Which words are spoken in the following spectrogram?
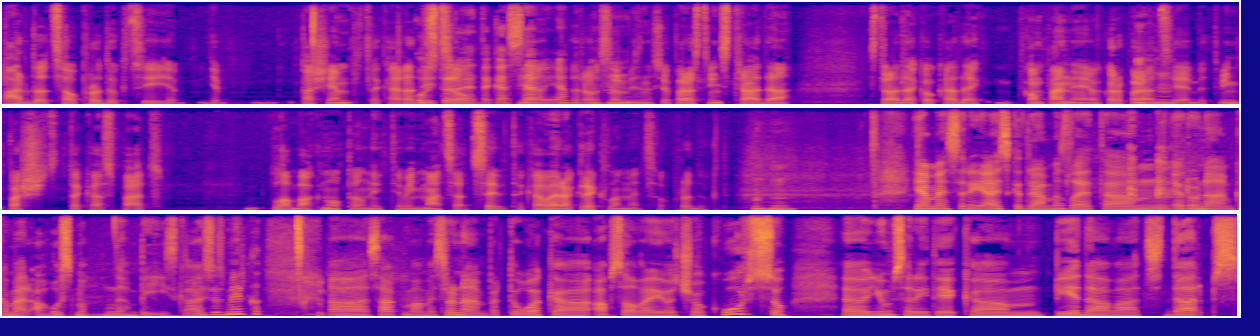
pārdot savu produkciju, ja, ja pašiem radīt Uzturēt, savu, kā sevi, jā, ja? savu mm -hmm. biznesu. Jo parasti viņi strādā, strādā kaut kādai kompānijai vai korporācijai, mm -hmm. bet viņi paši kā, spētu labāk nopelnīt, ja viņi mācītu sevi vairāk reklamēt savu produktu. Mm -hmm. Jā, mēs arī aizkadrā mazliet um, runājam, kamēr Ausma bija izgājusi uz mirkli. Uh, sākumā mēs runājam par to, ka absolvējot šo kursu, uh, jums arī tiek um, piedāvāts darbs.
